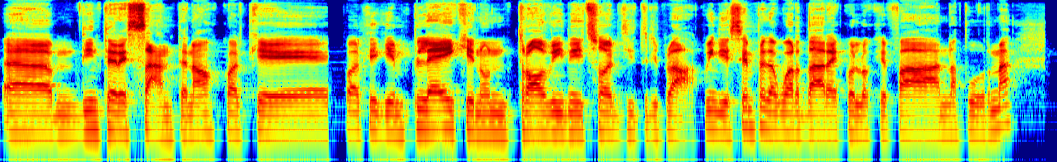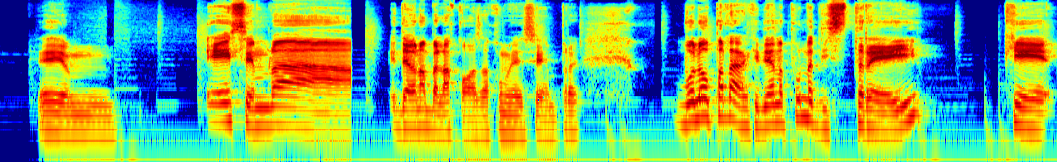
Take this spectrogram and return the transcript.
ehm, di interessante, no? Qualche, qualche gameplay che non trovi nei soliti AAA. Quindi è sempre da guardare quello che fa Annapurna. Ehm, e sembra. Ed è una bella cosa, come sempre. Volevo parlare anche di Annapurna di Stray. Che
